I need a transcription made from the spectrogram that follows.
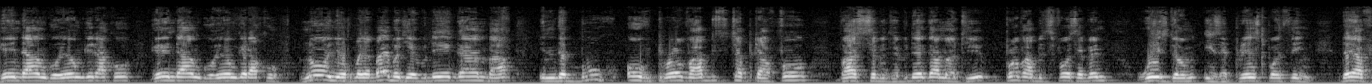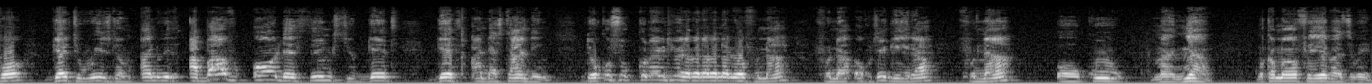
genda ng'oyongerako genda ng'oyongerako. Noonya okumanya bible kyevudde egamba in the book of proverbs chapter 4 verse 7 kyevudde egamba nti proverbs 4 7 wisdom is a principal thing. Therefore get wisdom and with above all the things you get get understanding nti okusukkuna ebintu byona byona byona byofuna funa okutegeera funa okumanya. Mukama waffe yeebazibwe.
